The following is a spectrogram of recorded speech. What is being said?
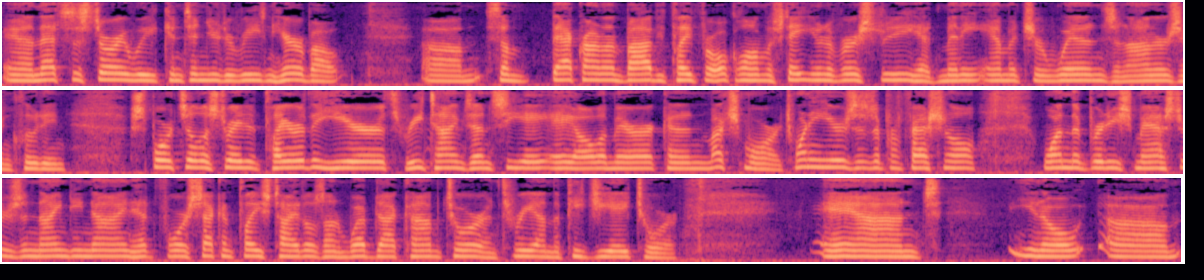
and that's the story we continue to read and hear about. Um, some background on Bob. He played for Oklahoma State University, had many amateur wins and honors, including Sports Illustrated Player of the Year, three times NCAA All American, much more. 20 years as a professional, won the British Masters in 99, had four second place titles on Web.com Tour and three on the PGA Tour. And, you know, um,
